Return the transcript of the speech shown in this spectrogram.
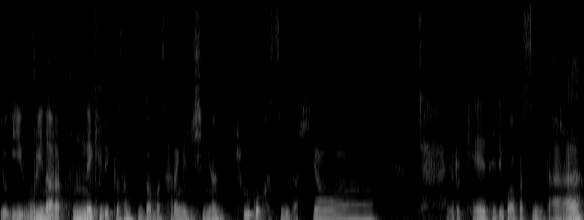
여기 우리나라 국내 캐릭터 상품도 한번 사랑해 주시면 좋을 것 같습니다. 귀여워. 자, 이렇게 데리고 와봤습니다.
